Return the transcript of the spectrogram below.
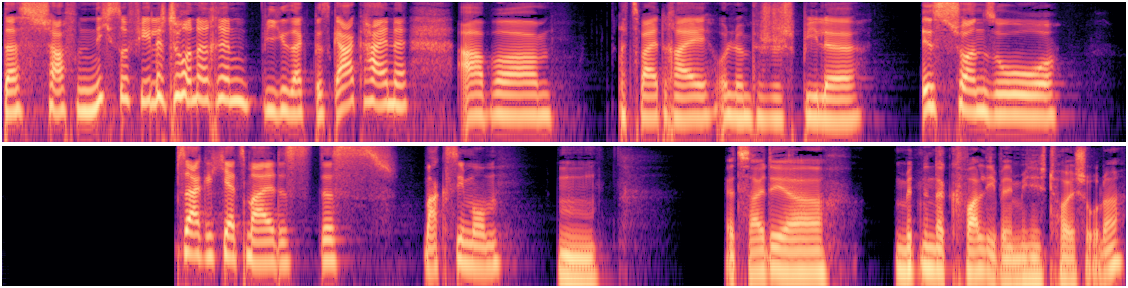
Das schaffen nicht so viele Turnerinnen, wie gesagt, bis gar keine, aber zwei, drei Olympische Spiele ist schon so, sage ich jetzt mal, das, das Maximum. Hm. Jetzt seid ihr ja mitten in der Quali, wenn ich mich nicht täusche, oder?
